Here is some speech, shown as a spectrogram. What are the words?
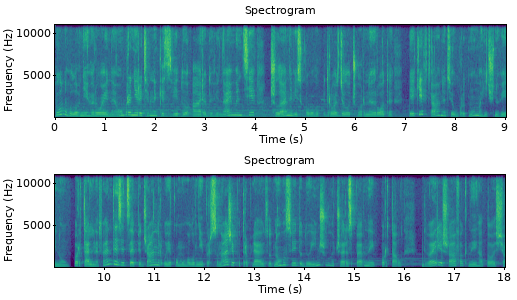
Тут головні герої не обрані рятівники світу, а рядові найманці, члени військового підрозділу Чорної роти, які втягнуті у брудну магічну війну. Портальне фентезі це піджанр, у якому головні персонажі потрапляють з одного світу до іншого через певний портал двері, шафа, книга тощо.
